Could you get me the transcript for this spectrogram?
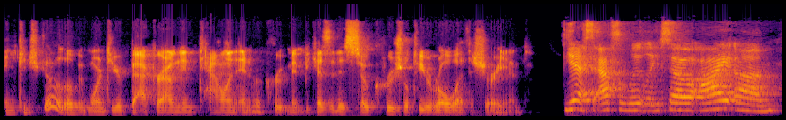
And could you go a little bit more into your background in talent and recruitment because it is so crucial to your role at with Asurion? Yes, absolutely. So I um,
